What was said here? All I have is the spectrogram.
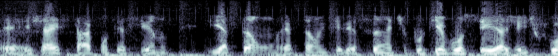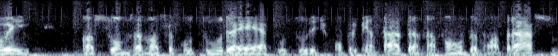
É, já está acontecendo e é tão, é tão interessante porque você, a gente foi, nós somos, a nossa cultura é a cultura de cumprimentar, dando a mão, dando um abraço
